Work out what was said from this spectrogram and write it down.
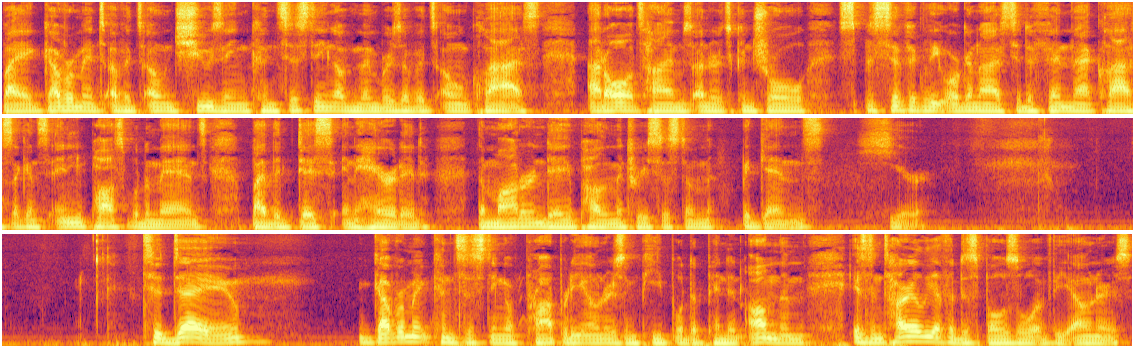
by a government of its own choosing, consisting of members of its own class at all times under its control, specifically organized to defend that class against any possible demands by the disinherited. The modern day parliamentary system begins here. Today, Government consisting of property owners and people dependent on them is entirely at the disposal of the owners,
